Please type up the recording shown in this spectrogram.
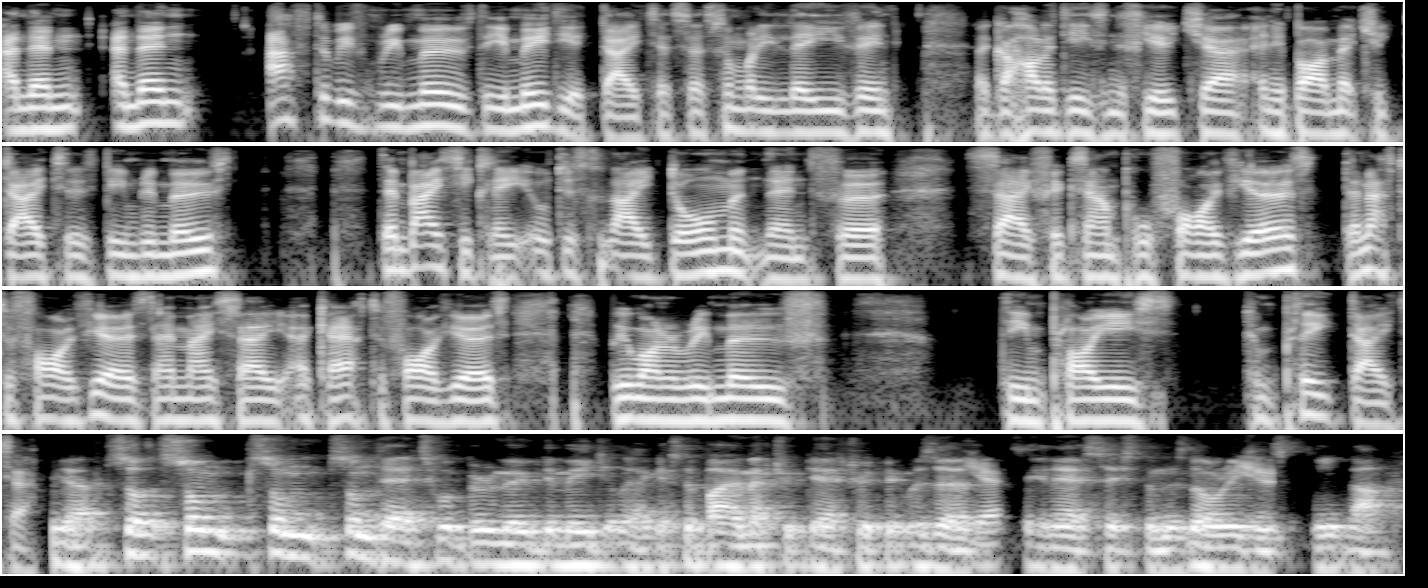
and then and then after we've removed the immediate data, so somebody leaving, they got holidays in the future, any biometric data has been removed, then basically it'll just lay dormant then for say for example five years. Then after five years they may say, okay, after five years we want to remove the employee's complete data. Yeah. So some some some data would be removed immediately. I guess the biometric data, if it was a Yeah. CNA system, there's no reason to keep that.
